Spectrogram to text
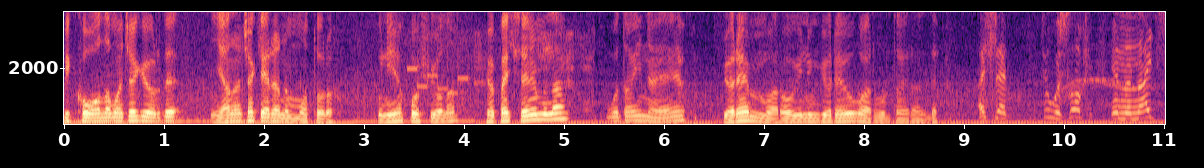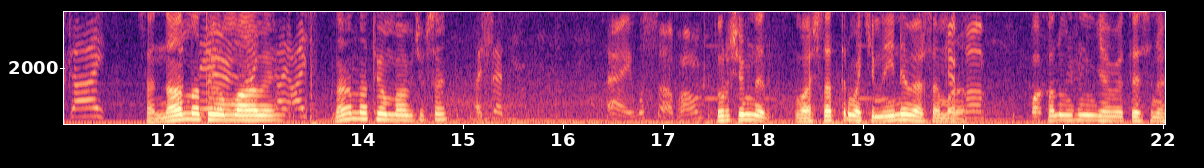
Bir kovalamaca gördü. Yanacak Eren'in motoru. Bu niye koşuyor lan? Köpek senin mi lan? Bu da yine ya. Görev mi var? Oyunun görevi var burada herhalde. I said, dude, was in the night sky. Sen ne anlatıyorsun bu abi? Ne anlatıyorsun bu abicim sen? Dur şimdi başlattırma kimliğini versen bana. Bakalım şunun GBT'sine.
